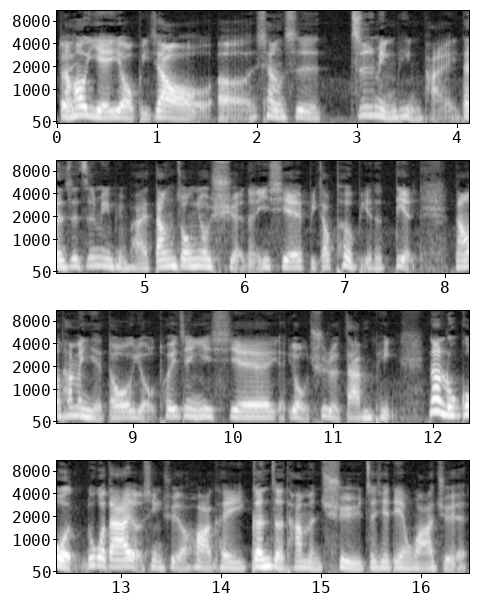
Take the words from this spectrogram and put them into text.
然后也有比较呃像是。知名品牌，但是知名品牌当中又选了一些比较特别的店，然后他们也都有推荐一些有趣的单品。那如果如果大家有兴趣的话，可以跟着他们去这些店挖掘，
